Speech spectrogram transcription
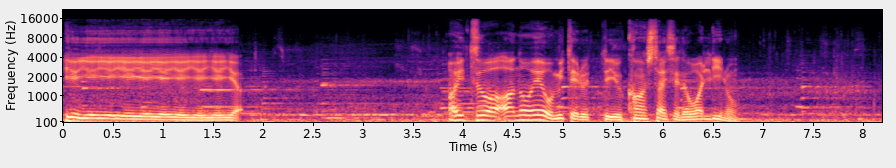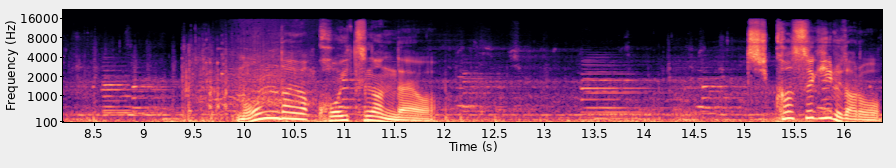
いやいやいやいやいやいやいやいやいやいや。あいつはあの絵を見てるっていう監視体制で終わりでいいの？問題はこいつなんだよ。近すぎるだろ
